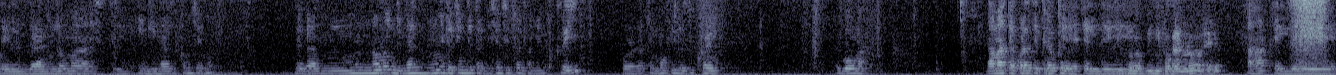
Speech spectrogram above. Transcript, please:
Del granuloma este, inguinal, ¿cómo se llama? Del granuloma inguinal, una infección de transmisión sexual también Creí. por Hemophilus ducrei. Goma. Nada más que acuérdate, creo que el de. Linfo- Linfogranuloma venérea. Ajá, el de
